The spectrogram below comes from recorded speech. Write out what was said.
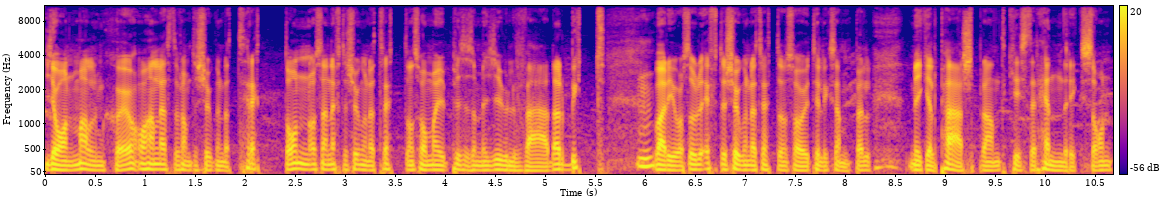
Jan Malmsjö och han läste fram till 2013 och sen efter 2013 så har man ju precis som med julvärdar bytt Mm. varje år. Så efter 2013 så har ju till exempel Mikael Persbrandt, Christer Henriksson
